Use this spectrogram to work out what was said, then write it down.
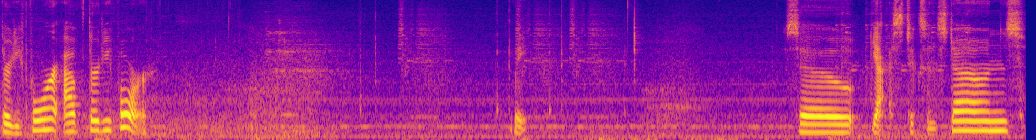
34 out of 34. Wait. So, yeah, sticks and stones.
